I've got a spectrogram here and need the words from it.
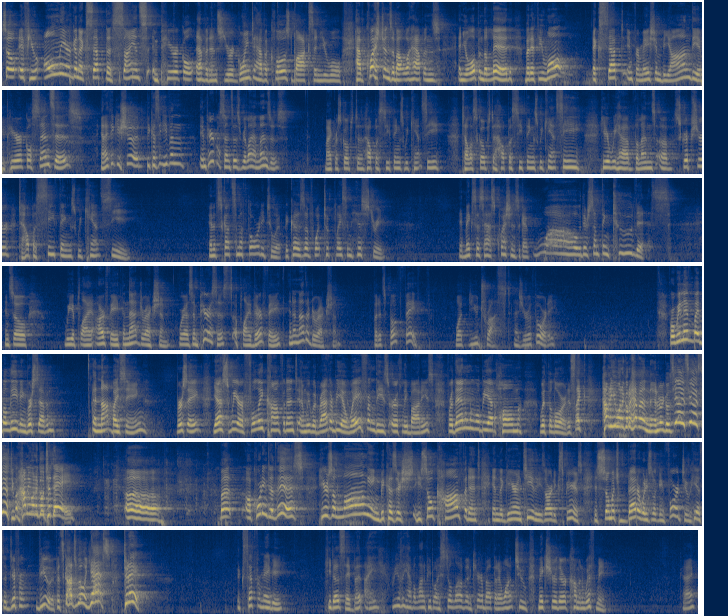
So, if you only are going to accept the science empirical evidence, you're going to have a closed box and you will have questions about what happens and you'll open the lid. But if you won't accept information beyond the empirical senses, and I think you should, because even empirical senses rely on lenses, microscopes to help us see things we can't see, telescopes to help us see things we can't see. Here we have the lens of Scripture to help us see things we can't see. And it's got some authority to it because of what took place in history. It makes us ask questions like, whoa, there's something to this. And so we apply our faith in that direction, whereas empiricists apply their faith in another direction. But it's both faith. What do you trust as your authority? For we live by believing, verse 7, and not by seeing. Verse 8, yes, we are fully confident and we would rather be away from these earthly bodies, for then we will be at home with the Lord. It's like, how many of you want to go to heaven? And everybody goes, yes, yes, yes. How many want to go today? Uh, but according to this, Here's a longing because he's so confident in the guarantee that he's already experienced. It's so much better what he's looking forward to. He has a different view. If it's God's will, yes, today. Except for maybe he does say, but I really have a lot of people I still love and care about that I want to make sure they're coming with me. Okay?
